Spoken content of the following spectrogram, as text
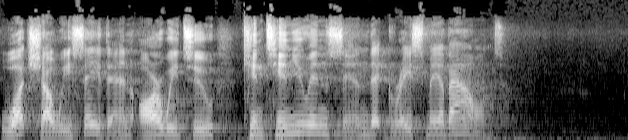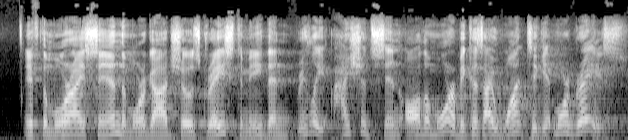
What shall we say then? Are we to continue in sin that grace may abound? If the more I sin, the more God shows grace to me, then really I should sin all the more because I want to get more grace,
